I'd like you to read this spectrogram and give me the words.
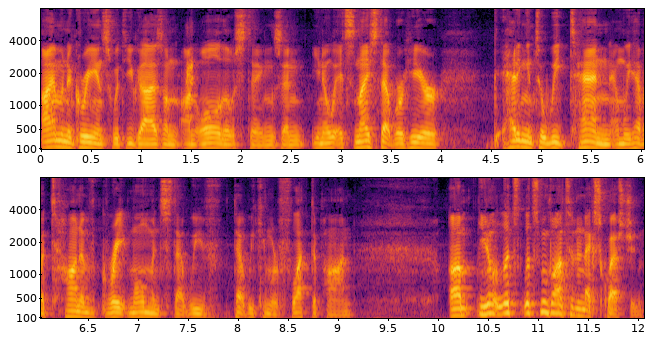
I'm in agreement with you guys on, on all of those things. And, you know, it's nice that we're here heading into week 10 and we have a ton of great moments that we've that we can reflect upon. Um, you know, let's let's move on to the next question.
